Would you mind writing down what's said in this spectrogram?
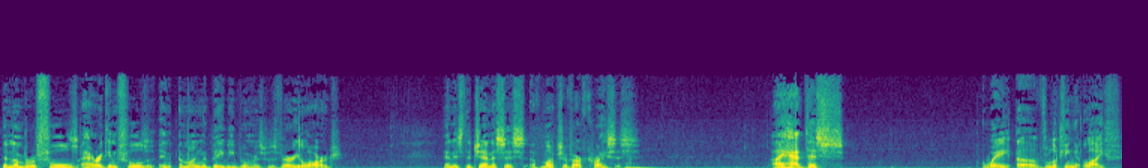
The number of fools, arrogant fools in, among the baby boomers was very large and is the genesis of much of our crisis. I had this way of looking at life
